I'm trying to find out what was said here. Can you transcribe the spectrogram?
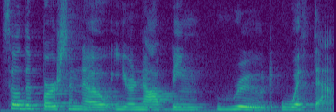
so the person know you're not being rude with them.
